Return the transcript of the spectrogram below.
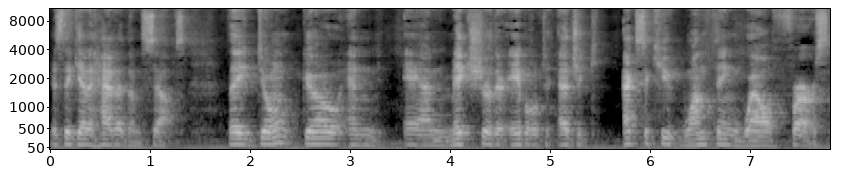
is they get ahead of themselves. They don't go and and make sure they're able to execute one thing well first.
